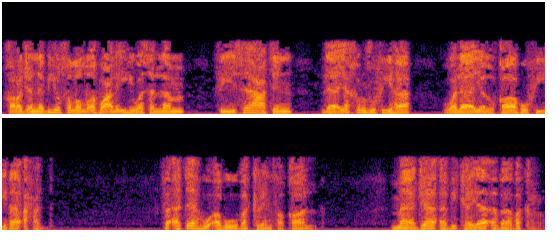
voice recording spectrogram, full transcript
خرج النبي صلى الله عليه وسلم في ساعة لا يخرج فيها ولا يلقاه فيها أحد. فأتاه أبو بكر فقال ما جاء بك يا أبا بكر؟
